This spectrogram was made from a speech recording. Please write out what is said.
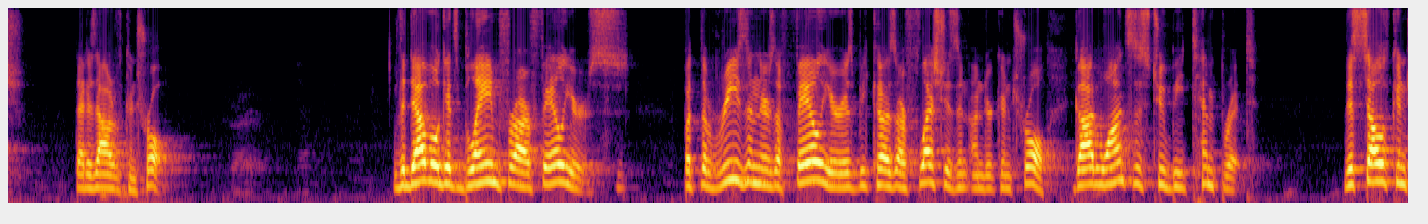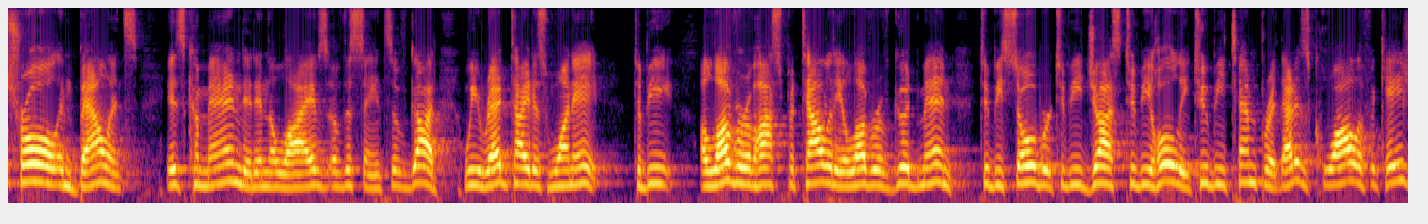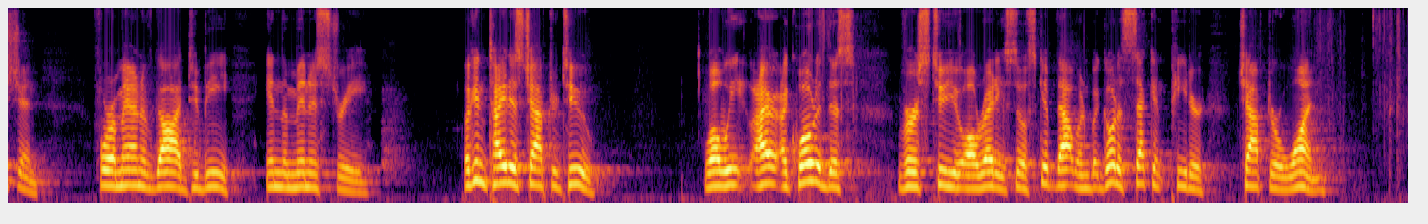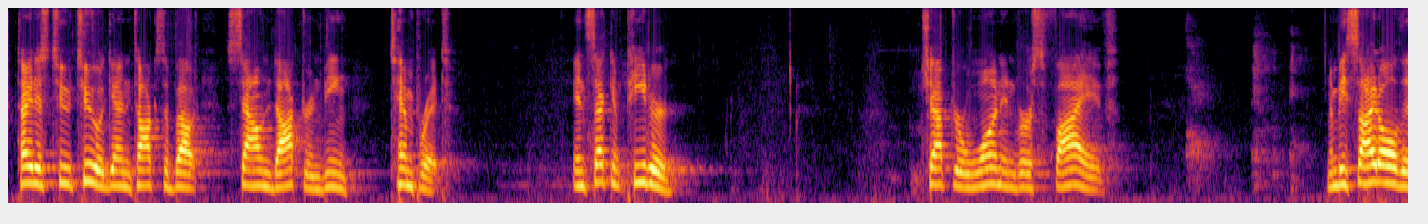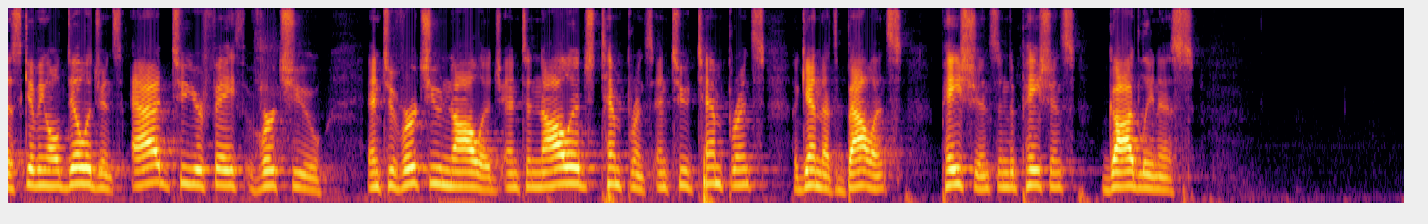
that is out of control. The devil gets blamed for our failures but the reason there's a failure is because our flesh isn't under control. God wants us to be temperate. This self control and balance is commanded in the lives of the saints of God. We read Titus 1 8 to be a lover of hospitality, a lover of good men, to be sober, to be just, to be holy, to be temperate. That is qualification for a man of God to be in the ministry. Look in Titus chapter 2. Well, we, I, I quoted this verse to you already, so skip that one, but go to 2 Peter chapter 1. Titus 2 2 again talks about sound doctrine being temperate. In 2 Peter chapter 1 in verse 5, and beside all this, giving all diligence, add to your faith virtue, and to virtue knowledge, and to knowledge temperance, and to temperance, again, that's balance, patience, and to patience, godliness.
